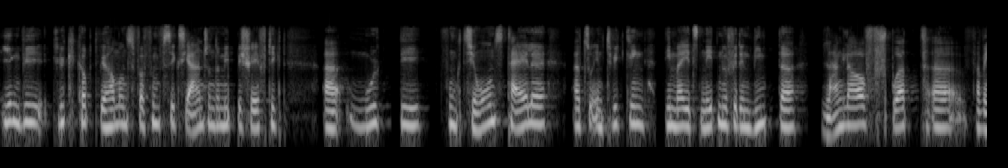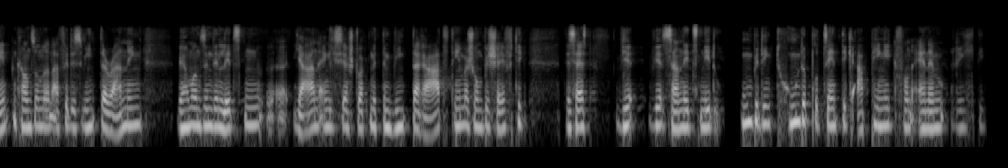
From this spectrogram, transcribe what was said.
irgendwie Glück gehabt. Wir haben uns vor fünf, sechs Jahren schon damit beschäftigt, äh, Multifunktionsteile äh, zu entwickeln, die man jetzt nicht nur für den Winter Langlaufsport äh, verwenden kann, sondern auch für das Winterrunning. Wir haben uns in den letzten äh, Jahren eigentlich sehr stark mit dem Winterrad-Thema schon beschäftigt. Das heißt, wir, wir sind jetzt nicht unbedingt hundertprozentig abhängig von einem richtig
